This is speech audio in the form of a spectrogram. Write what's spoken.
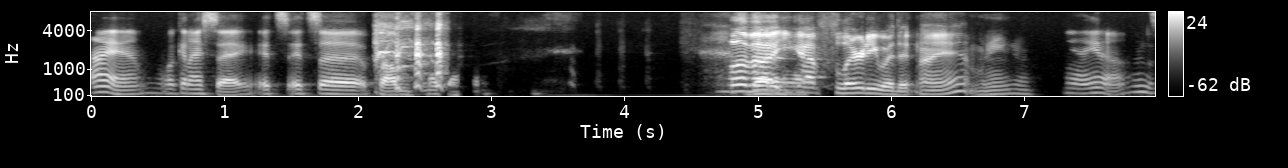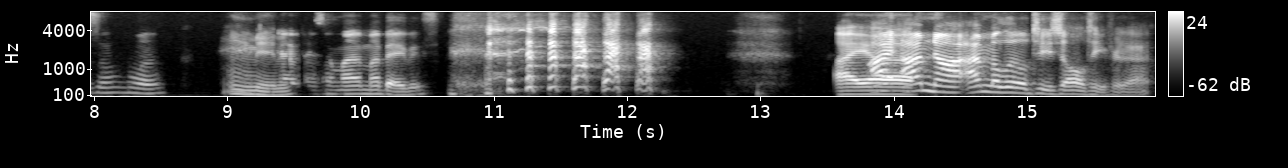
I am. What can I say? It's it's a problem. for my family. I love how you uh, got flirty with it. I am. What are you yeah, you know, it's, uh, well. Maybe. yeah, these are my my babies. I, uh, I, I'm not. I'm a little too salty for that.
